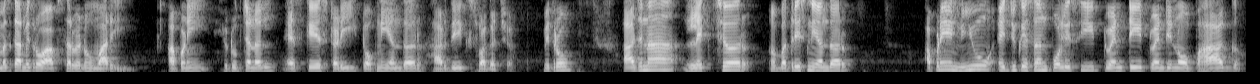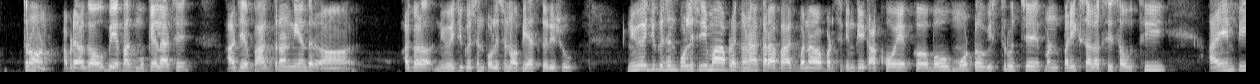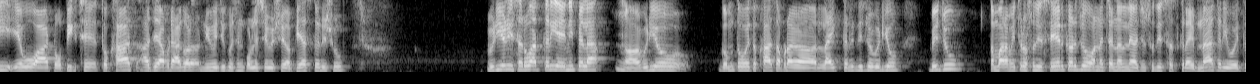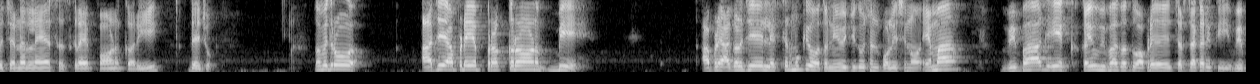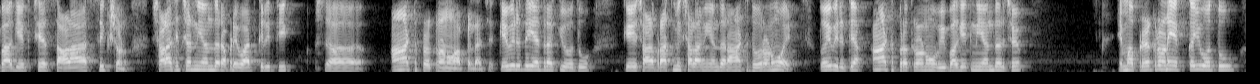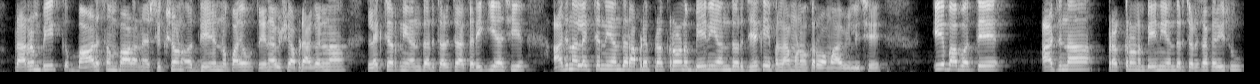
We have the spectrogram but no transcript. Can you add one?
નમસ્કાર મિત્રો, આપ સર્વેનું મારી આપણી યુટ્યુબ ચેનલ એસકે સ્ટડી ટોકની અંદર હાર્દિક સ્વાગત છે. મિત્રો, આજના લેક્ચર બત્રીસની અંદર આપણે ન્યૂ એજ્યુકેશન પોલિસી ટ્વેન્ટી ટ્વેન્ટીનો ભાગ ત્રણ, આપણે અગાઉ બે ભાગ મૂકેલા છે. આજે ભાગ ત્રણની અંદર આગળ ન્યૂ એજ્યુકેશન પોલિસીનો અભ્યાસ કરીશું. ન્યૂ એજ્યુકેશન પોલિસીમાં આપણે ઘણા ખરા ભાગ બનાવવા પડશે. કેમ કે એક આખો એક બહુ મોટો વિસ્તૃત છે, પણ પરીક્ષાલક્ષી સૌથી આઈએમપી એવો આ ટોપિક છે. તો ખાસ આજે આપણે આગળ ન્યૂ એજ્યુકેશન પોલિસી વિશે અભ્યાસ કરીશું. વિડીયોની શરૂઆત કરીએ એની પહેલાં. વીડિયો ગમતો હોય તો ખાસ આપણે લાઇક કરી દીજો વીડિયો. બીજું, તમારા મિત્રો સુધી શેર કરજો અને ચેનલને હજુ સુધી સબસ્ક્રાઈબ ના કરી હોય તો ચેનલને સબસ્ક્રાઈબ પણ કરી દેજો. તો મિત્રો આજે આપણે પ્રકરણ બે. આપણે આગળ જે લેક્ચર મૂક્યો હતો ન્યૂ એજ્યુકેશન પોલિસીનો એમાં વિભાગ એક, કયું વિભાગ હતું? આપણે ચર્ચા કરી હતી. વિભાગ એક છે શાળા શિક્ષણ. શાળા શિક્ષણની અંદર આપણે વાત કરી હતી આઠ પ્રકરણો આપેલા છે. કેવી રીતે યાદ રાખ્યું હતું? કે શાળા, પ્રાથમિક શાળાની અંદર આઠ ધોરણ હોય, તો એવી રીતે આઠ પ્રકરણો વિભાગ એકની અંદર છે. એમાં પ્રકરણ એક કયું હતું? પ્રારંભિક બાળ સંભાળ અને શિક્ષણ અધ્યયનનો પાયો તો એના વિશે આપણે આગળના લેક્ચરની અંદર ચર્ચા કરી ગયા છીએ. આજના લેક્ચરની અંદર આપણે પ્રકરણ બેની અંદર જે કંઈ ભલામણો કરવામાં આવેલી છે, એ બાબતે આજના પ્રકરણ બેની અંદર ચર્ચા કરીશું.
